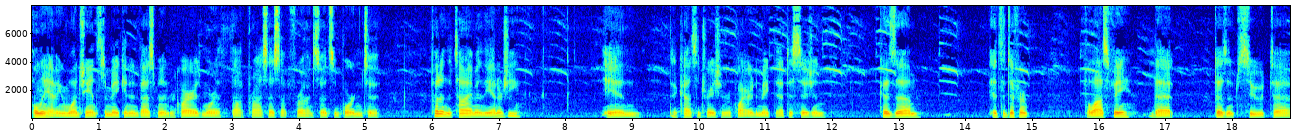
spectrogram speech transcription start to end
Only having one chance to make an investment requires more thought process up front. So it's important to put in the time and the energy and the concentration required to make that decision because um, it's a different philosophy that doesn't suit uh,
